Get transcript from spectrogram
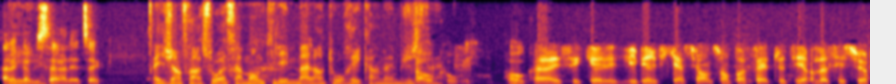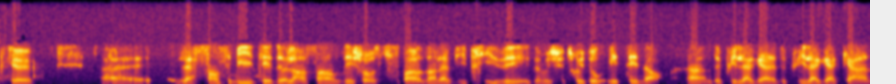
à la commissaire à l'éthique? Et Jean-François, ça montre qu'il est mal entouré quand même, justement. Oh, oui. Oh, c'est que les vérifications ne sont pas faites. Je veux dire, là, c'est sûr que euh, la sensibilité de l'ensemble des choses qui se passent dans la vie privée de M. Trudeau est énorme. Hein? Depuis la depuis l'AGACAN,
